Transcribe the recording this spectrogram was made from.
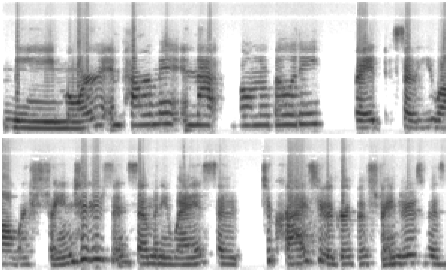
me more empowerment in that vulnerability, right? So you all were strangers in so many ways. So to cry to a group of strangers was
